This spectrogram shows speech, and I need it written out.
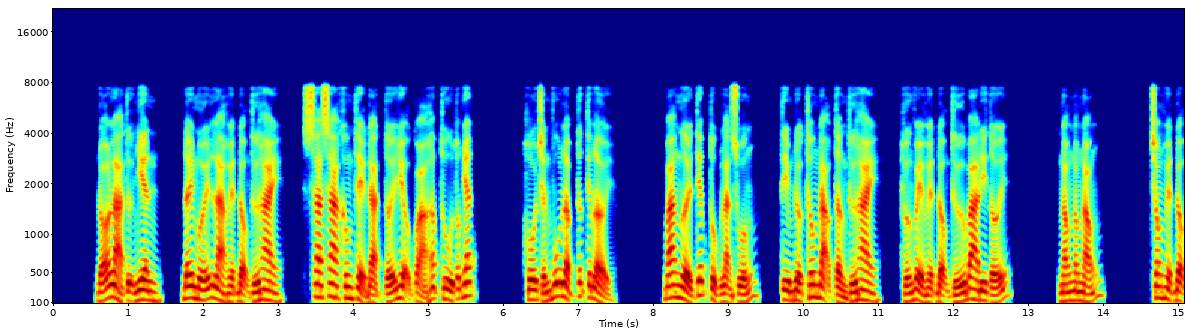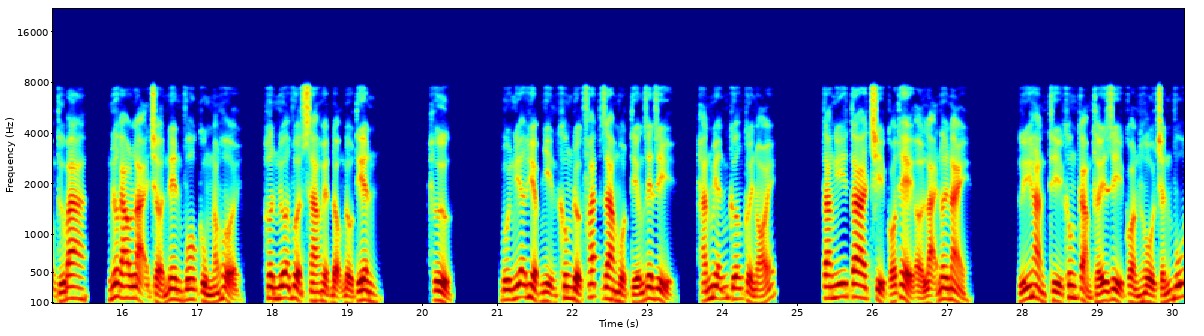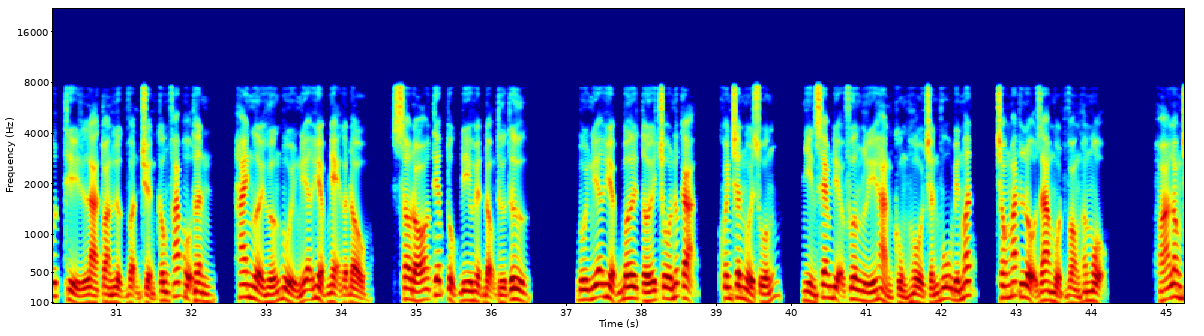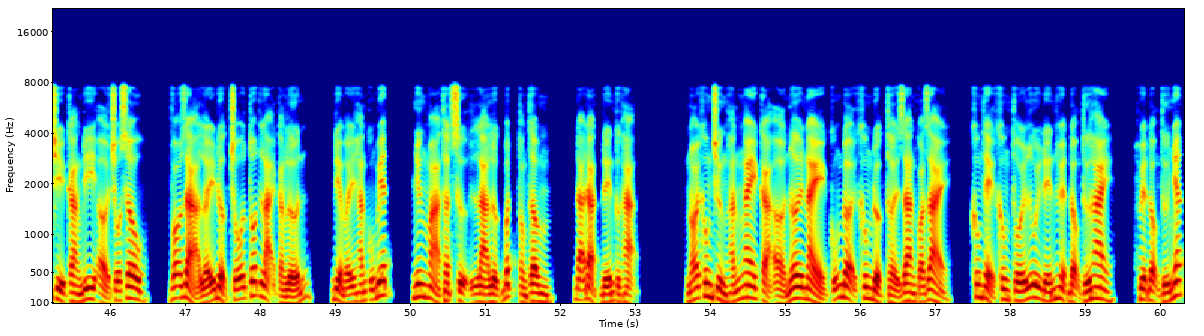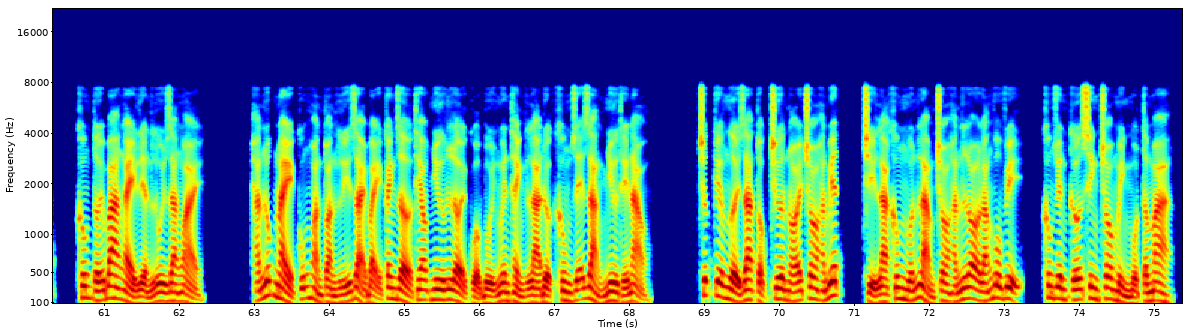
Đó là tự nhiên, đây mới là huyệt động thứ hai, xa xa không thể đạt tới hiệu quả hấp thu tốt nhất. Hồ Chấn Vũ lập tức tiếp lời. Ba người tiếp tục lặn xuống, tìm được thông đạo tầng thứ hai, hướng về huyệt động thứ ba đi tới. Nóng nóng nóng. Trong huyệt động thứ ba, nước ao lại trở nên vô cùng nóng hổi, hơn nữa vượt xa huyệt động đầu tiên. Hừ. Bùi Nghĩa Hiệp nhịn không được phát ra một tiếng rên rỉ, hắn miễn cưỡng cười nói. Ta nghĩ ta chỉ có thể ở lại nơi này. Lý Hàn thì không cảm thấy gì còn Hồ Chấn Vũ thì là toàn lực vận chuyển công pháp hộ thân, hai người hướng Bùi Nghĩa Hiệp nhẹ gật đầu, sau đó tiếp tục đi huyệt động thứ tư. Bùi Nghĩa Hiệp bơi tới chỗ nước cạn, khoanh chân ngồi xuống, nhìn xem địa phương Lý Hàn cùng Hồ Chấn Vũ biến mất, trong mắt lộ ra một vòng hâm mộ. Hóa Long chỉ càng đi ở chỗ sâu, võ giả lấy được chỗ tốt lại càng lớn, điểm ấy hắn cũng biết, nhưng mà thật sự là lực bất tòng tâm, đã đạt đến cực hạn. Nói không chừng hắn ngay cả ở nơi này cũng đợi không được thời gian quá dài, không thể không thối lui đến huyệt động thứ hai, huyệt động thứ nhất, không tới ba ngày liền lui ra ngoài. Hắn lúc này cũng hoàn toàn lý giải bảy canh giờ theo như lời của Bùi Nguyên Thành là được không dễ dàng như thế nào. Trước kia người gia tộc chưa nói cho hắn biết, chỉ là không muốn làm cho hắn lo lắng vô vị, không duyên cớ sinh cho mình một tâm ma.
